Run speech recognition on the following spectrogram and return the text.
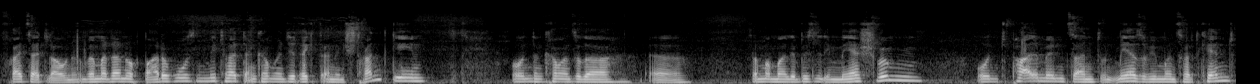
Freizeitlaune. Und wenn man dann noch Badehosen mit hat, dann kann man direkt an den Strand gehen und dann kann man sogar, äh, sagen wir mal, ein bisschen im Meer schwimmen und Palmen, Sand und Meer, so wie man es halt kennt.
